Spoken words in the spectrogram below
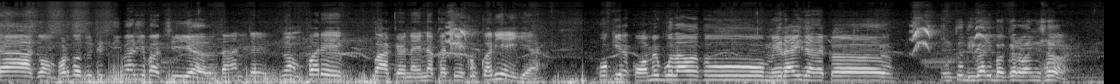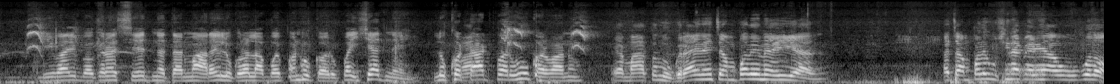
આ જોમફળ તો જુઠી દિવાળી પાકશે યાર. તાન તે ચોંફરે પાકે ને નકર ટેકો કરીએ ગયા કોક યાર કોમે બોલાવો તો મેરા આવી જાય ને કે હું તો દિવાળી બગડવાની છે દિવાળી બગરજ છે જ ને તાર મારે લુકરો લાવવો પણ શું કરું? પૈસા જ નહીં. લુખો ટાટ પર શું કરવાનું? એ મારે તો લુગરાય નહીં ચંપલે નહીં યાર. આ ચંપલે ઉછીના પહેરીને આવું બોલો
